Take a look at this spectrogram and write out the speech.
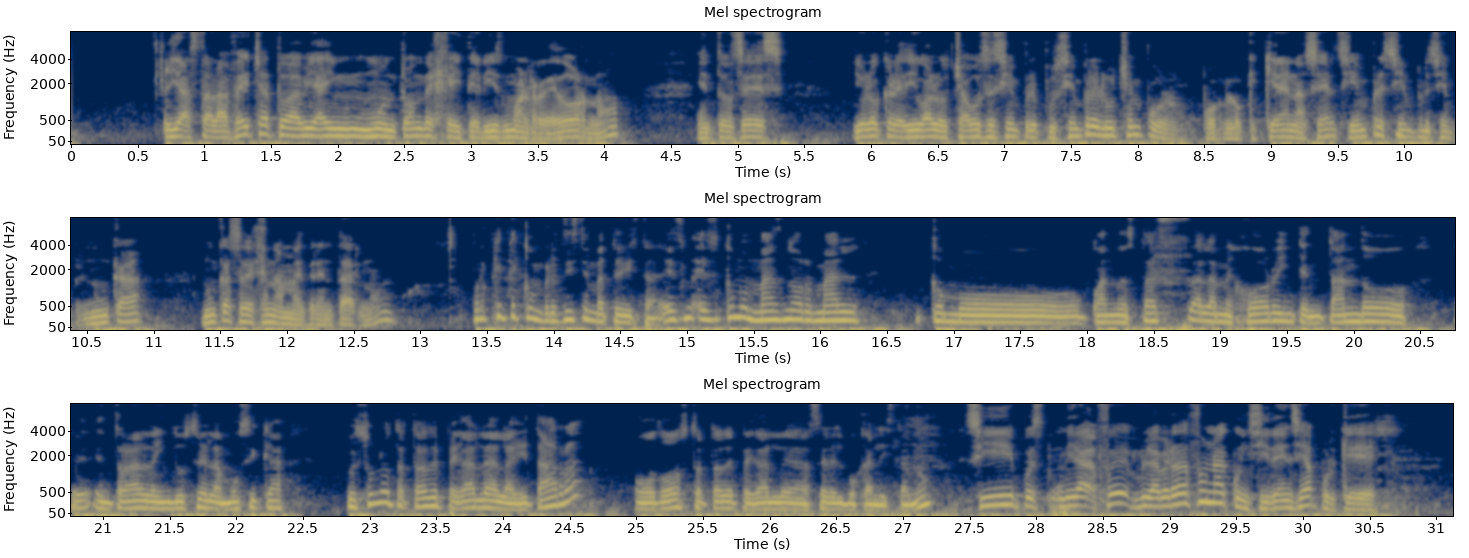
Y hasta la fecha todavía hay un montón de haterismo alrededor, ¿no? Entonces, yo lo que le digo a los chavos es siempre, pues siempre luchen por, por lo que quieran hacer, siempre, siempre, siempre. Nunca, nunca se dejen amedrentar, ¿no? ¿Por qué te convertiste en baterista? Es, es como más normal como cuando estás a lo mejor intentando eh, entrar a la industria de la música, pues uno tratar de pegarle a la guitarra o dos tratar de pegarle a ser el vocalista, ¿no? Sí, pues mira, fue, la verdad fue una coincidencia porque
